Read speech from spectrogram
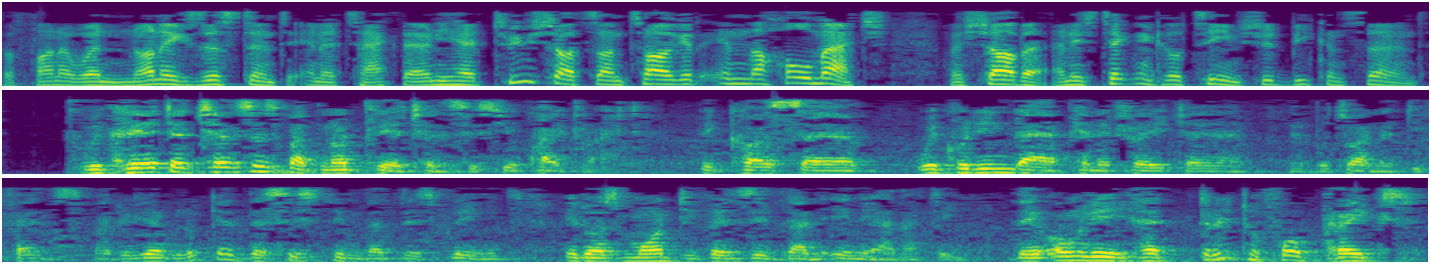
Bafana were non-existent in attack. They only had two shots on target in the whole match. Mashaba and his technical team should be concerned. We created chances, but not clear chances. You're quite right. Because uh, we couldn't uh, penetrate uh, Botswana defense. But if you looked at the system that they're playing, it was more defensive than any other team. They only had three to four breaks,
